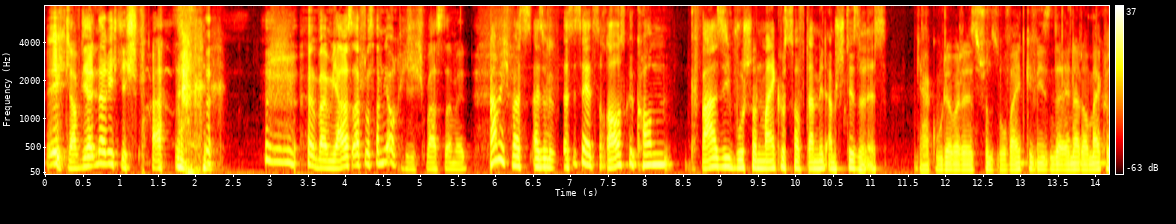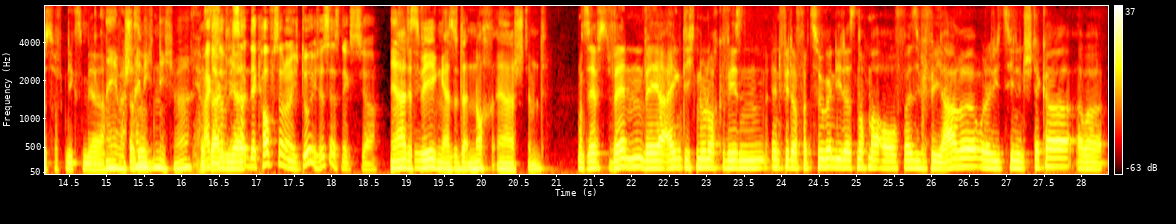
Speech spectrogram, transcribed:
Ich glaube, die hatten da richtig Spaß. Beim Jahresabschluss haben die auch richtig Spaß damit. Habe ich was, also das ist ja jetzt rausgekommen, quasi, wo schon Microsoft damit am Stissel ist. Ja, gut, aber das ist schon so weit gewesen, da ändert auch Microsoft nichts mehr. Nee, wahrscheinlich also, nicht, oder? Ja, Microsoft ja- der Kauf ist ja noch nicht durch, das ist jetzt nächstes Jahr. Ja, deswegen, also dann noch, ja, stimmt. Und selbst wenn, wäre ja eigentlich nur noch gewesen, entweder verzögern die das nochmal auf, weiß ich wie viele Jahre, oder die ziehen den Stecker, aber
